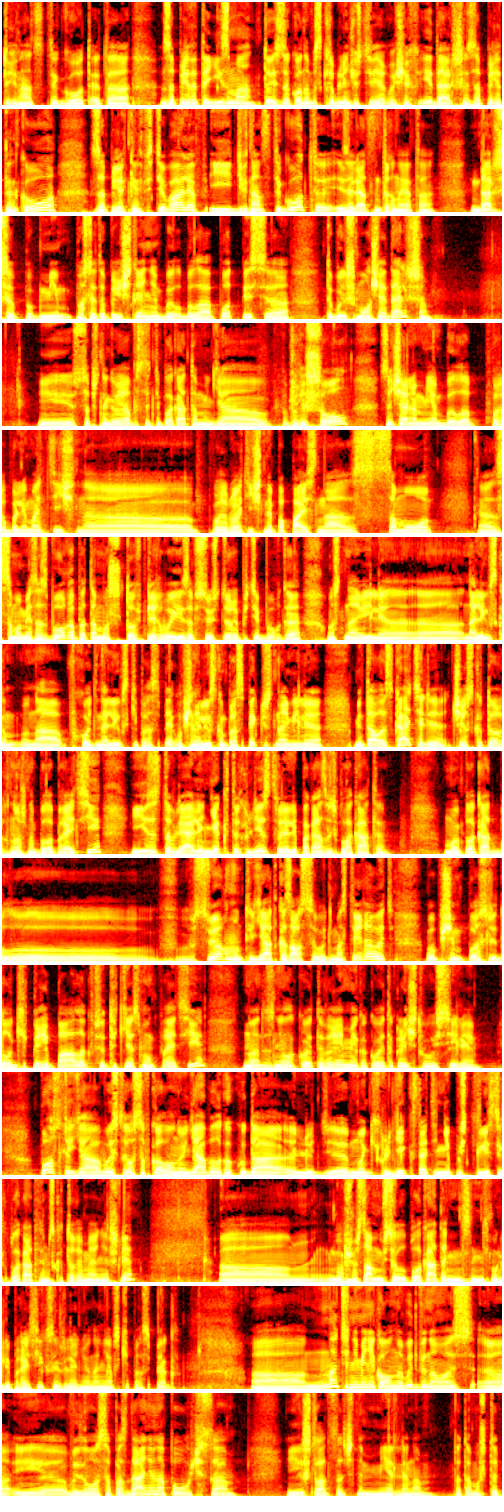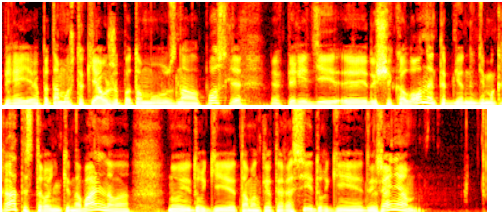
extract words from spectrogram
2013 год — это запрет атеизма, то есть закон об оскорблении чувств верующих, и дальше запрет НКО, запрет кинофестивалев, и 2019 год — изоляция интернета. Дальше, после этого перечисления, был, была подпись э, «Ты будешь молчать дальше?» И, собственно говоря, с этим плакатом я пришел. Сначала мне было проблематично, проблематично попасть на само Э, само место сбора, потому что впервые за всю историю Петербурга установили э, на Ливском, на входе на Ливский проспект, вообще на Ливском проспекте установили металлоискатели, через которых нужно было пройти, и заставляли, некоторых людей заставляли показывать плакаты. Мой плакат был э, свернут, и я отказался его демонстрировать. В общем, после долгих перепалок все-таки я смог пройти, но это заняло какое-то время и какое-то количество усилий. После я выстроился в колонну «Яблоко», куда люди, многих людей, кстати, не пустили с их плакатами, с которыми они шли. А, в общем, самый веселый плакат они не смогли пройти, к сожалению, на Невский проспект. А, но, тем не менее, колонна выдвинулась, э, и выдвинулась с опозданием на полчаса, и шла достаточно медленно, потому что, потому что, как я уже потом узнал после, впереди э, идущие колонны, это бедные демократы, сторонники Навального, ну и другие, там, Открытая Россия, другие движения,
